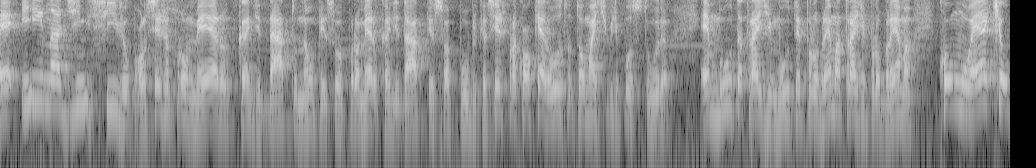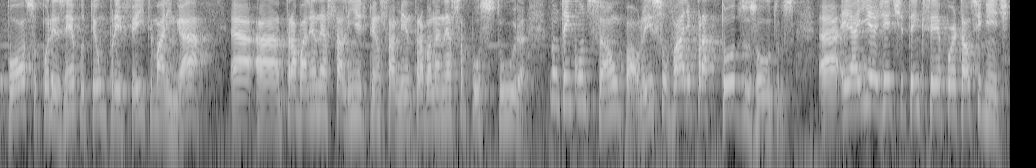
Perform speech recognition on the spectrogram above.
É inadmissível, Paulo, seja pro mero candidato, não pessoa, pro mero candidato, pessoa pública, seja para qualquer outro, tomar esse tipo de postura. É multa atrás de multa, é problema atrás de problema. Como é que eu posso, por exemplo, ter um prefeito em Maringá a, trabalhando nessa linha de pensamento, trabalhando nessa postura. Não tem condição, Paulo. Isso vale para todos os outros. Ah, e aí a gente tem que se reportar o seguinte:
